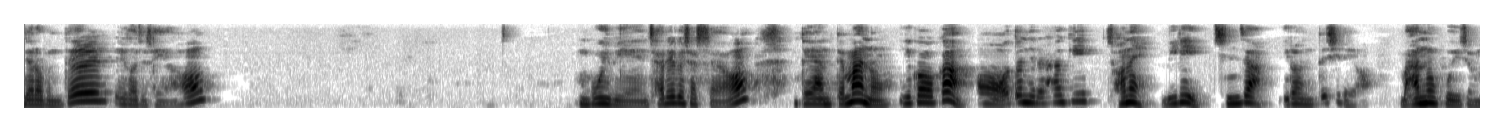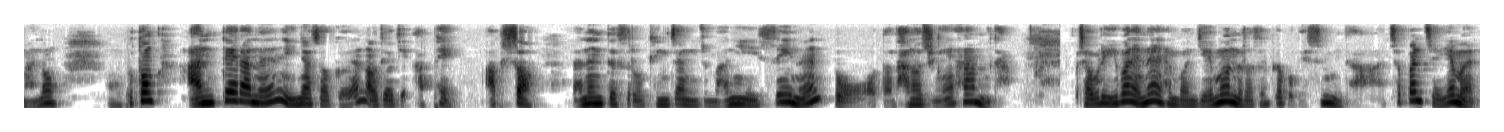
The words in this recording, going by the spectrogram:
여러분들 읽어주세요. Muy bien. 잘 읽으셨어요. de antemano. 이거가 어, 떤 일을 하기 전에, 미리, 진작 이런 뜻이래요. 마노 보이죠, 마노? 어, 보통 안테라는 이 녀석은 어디 어디 앞에, 앞서 라는 뜻으로 굉장히 좀 많이 쓰이는 또 어떤 단어 중에 하나입니다. 자, 우리 이번에는 한번 예문으로 살펴보겠습니다. 첫 번째 예문.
